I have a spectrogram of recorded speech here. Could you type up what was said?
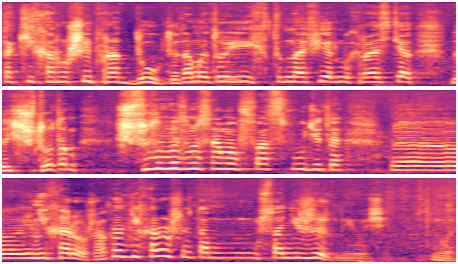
такие хорошие продукты, там это их на фермах растят, да что там, что там в этом самом фастфуде-то э, нехорошее, а как нехорошее, там, что они жирные очень. Вот.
